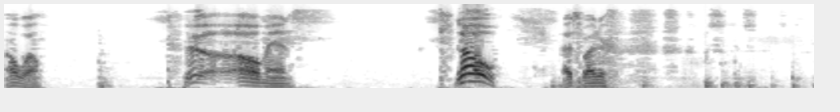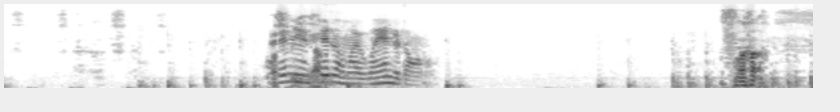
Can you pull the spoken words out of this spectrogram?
Oh well. Oh man. No! That spider. I didn't even uh, hit him, I landed on him.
